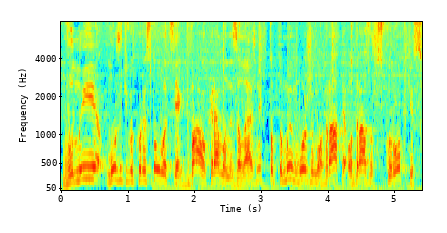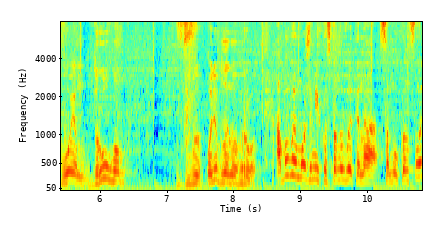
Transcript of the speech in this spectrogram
Вони можуть використовуватися як два окремо незалежних. Тобто ми можемо грати одразу ж з коробки своїм другом в улюблену гру. Або ми можемо їх установити на саму консоль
